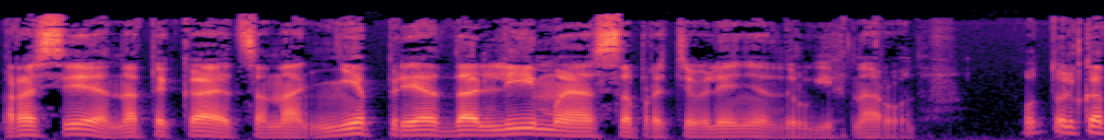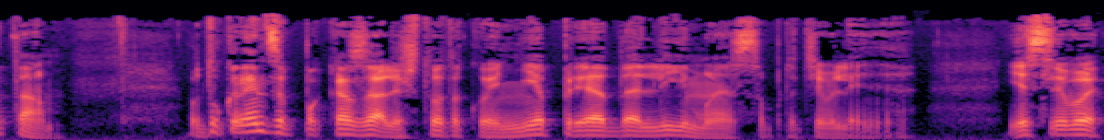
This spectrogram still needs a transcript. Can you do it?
Россия натыкается на непреодолимое сопротивление других народов. Вот только там. Вот украинцы показали, что такое непреодолимое сопротивление. Если бы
